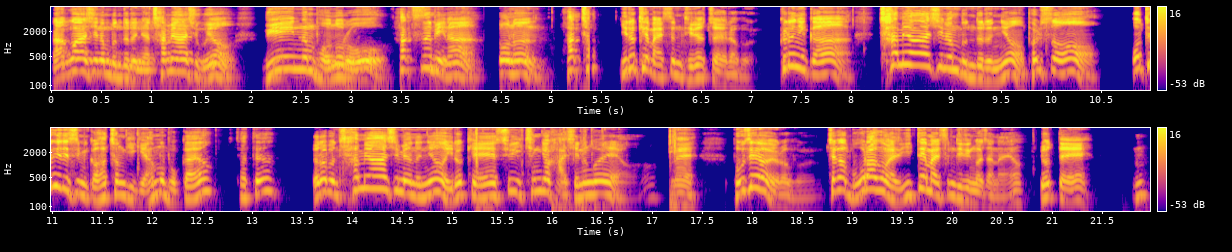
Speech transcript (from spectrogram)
라고 하시는 분들은요 참여하시고요. 위에 있는 번호로 학습이나 또는 화천 이렇게 말씀드렸죠 여러분. 그러니까 참여하시는 분들은요 벌써 어떻게 됐습니까? 화천기기 한번 볼까요? 차트? 여러분 참여하시면은요 이렇게 수익 챙겨 가시는 거예요. 네. 보세요 여러분. 제가 뭐라고 말 이때 말씀드린 거잖아요. 요때. 응?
